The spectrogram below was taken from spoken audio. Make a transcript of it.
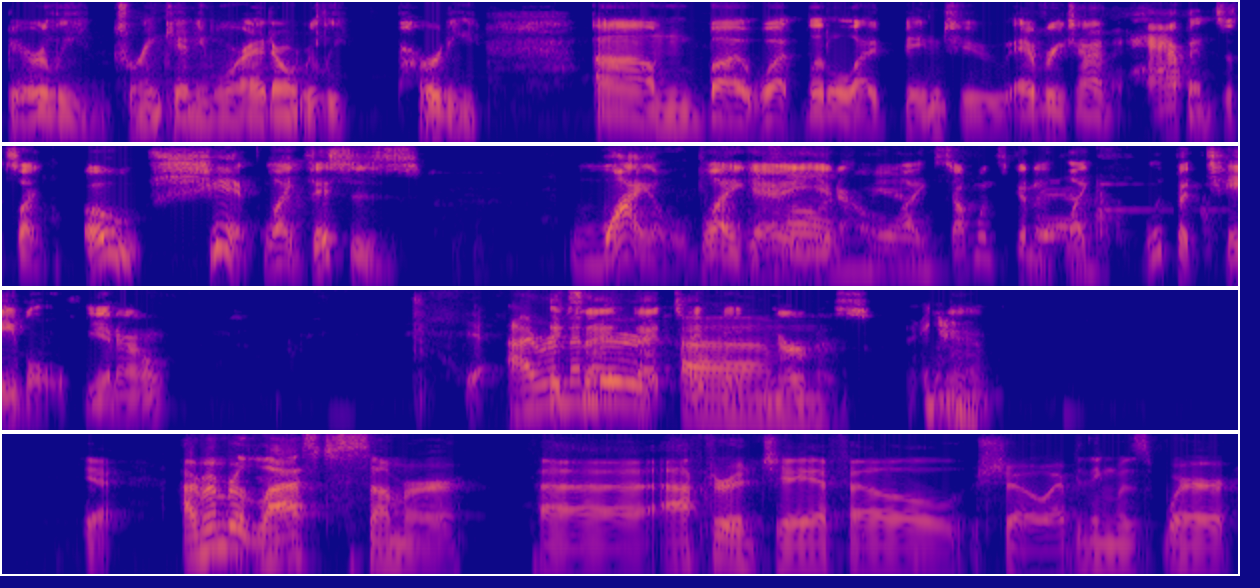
barely drink anymore. I don't really party. Um, but what little I've been to, every time it happens, it's like, oh shit, like this is wild. Like, It's eh, you know, yeah. like someone's gonna Yeah. like flip a table, you know? I It's remember that, that type um, of nervous. Yeah. I remember last summer uh, after a JFL show, everything was where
